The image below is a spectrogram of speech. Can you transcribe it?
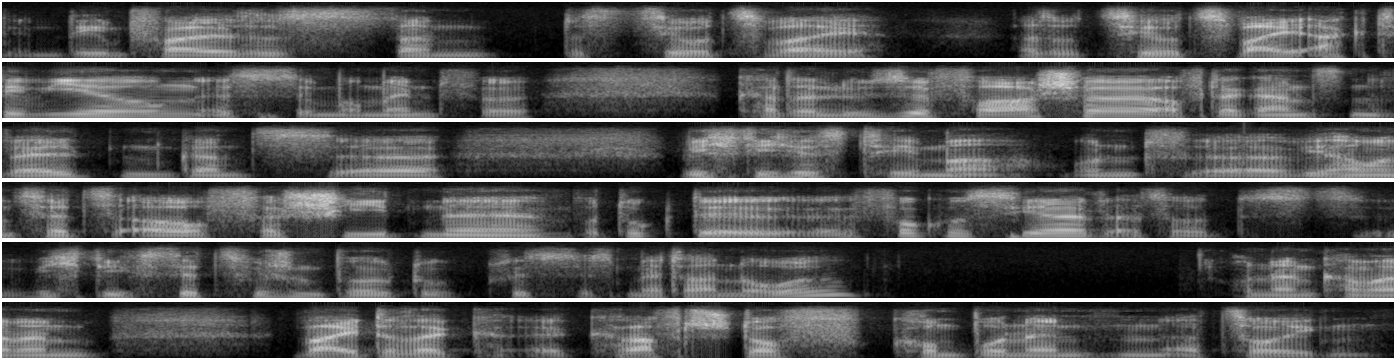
in dem Fall ist es dann das CO2. Also CO2-Aktivierung ist im Moment für Katalyseforscher auf der ganzen Welt ein ganz äh, wichtiges Thema. Und äh, wir haben uns jetzt auf verschiedene Produkte äh, fokussiert. Also das wichtigste Zwischenprodukt ist das Methanol. Und dann kann man dann weitere äh, Kraftstoffkomponenten erzeugen.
